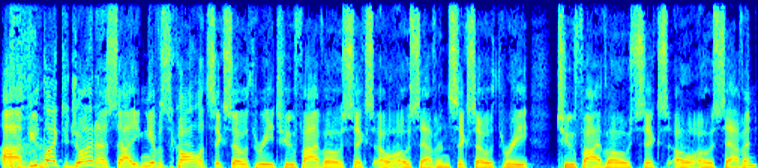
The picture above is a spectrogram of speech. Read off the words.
Uh, if you'd like to join us, uh, you can give us a call at 603 250 6007. 603 250 6007.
